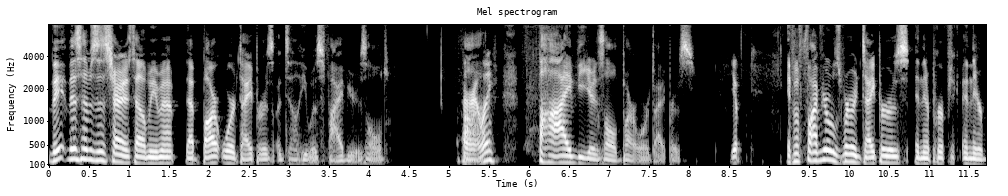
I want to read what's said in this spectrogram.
they, this episode is trying to tell me, Matt, that Bart wore diapers until he was five years old. Apparently, five years old. Bart wore diapers. Yep. If a five year old is wearing diapers and they're perfect and they're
